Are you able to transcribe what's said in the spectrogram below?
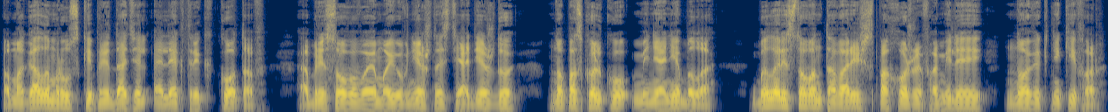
Помогал им русский предатель Электрик Котов, обрисовывая мою внешность и одежду, но поскольку меня не было, был арестован товарищ с похожей фамилией Новик Никифор.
